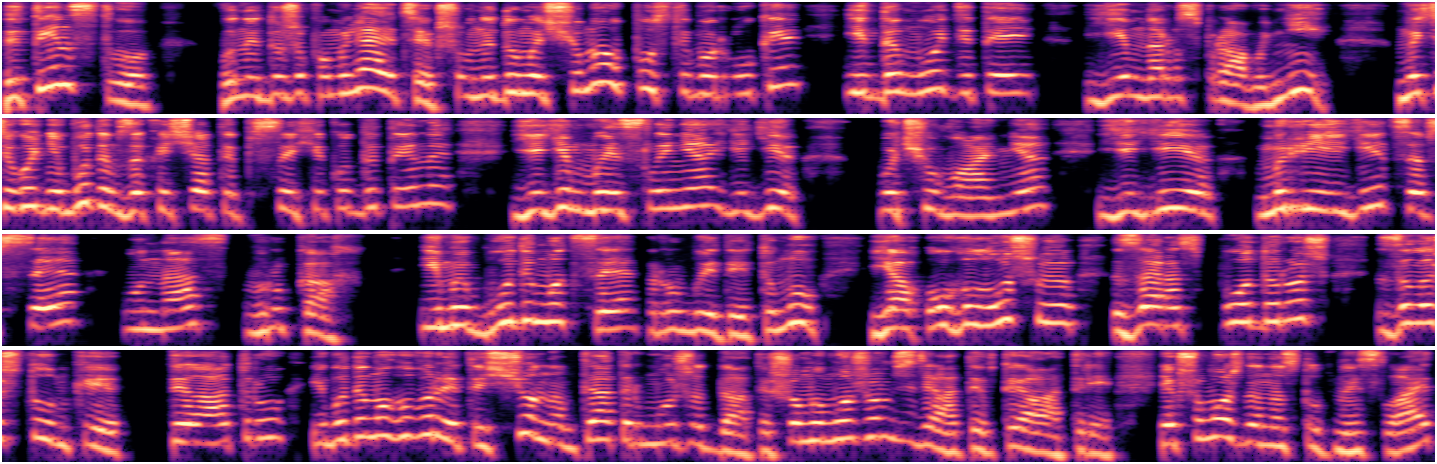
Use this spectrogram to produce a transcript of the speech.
дитинство, вони дуже помиляються, якщо вони думають, що ми опустимо руки і дамо дітей їм на розправу. Ні, ми сьогодні будемо захищати психіку дитини, її мислення, її почування, її мрії. Це все у нас в руках. І ми будемо це робити. Тому я оголошую зараз подорож залаштунки театру, і будемо говорити, що нам театр може дати, що ми можемо взяти в театрі. Якщо можна, наступний слайд,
